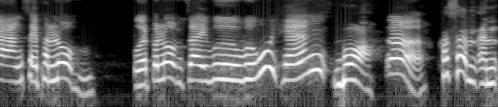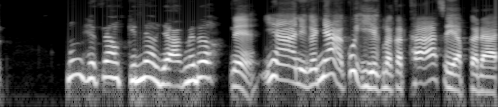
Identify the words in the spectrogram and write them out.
ทางใส่พัดลม เปิดพัดลมใส่วือวืออุ้ยแข็งบ่เออข้าสั่นอัน มึงเฮ็ดแนวกินแนวอยากนี่เด้อเนี่ยอีห่านี่ก็ยากกูอีกแล้วก็ท้าเสียบก็ได้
